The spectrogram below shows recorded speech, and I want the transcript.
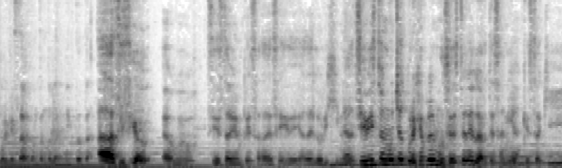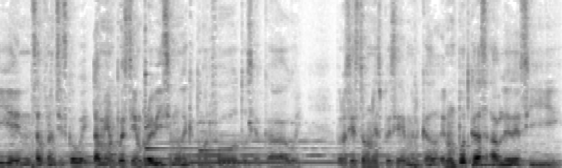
Porque estaba contando la anécdota. Ah, sí, sí, huevo. Sí, está bien pesada esa idea del original. Sí, he visto en muchos, por ejemplo, el museo este de la artesanía que está aquí en San Francisco, güey. También, pues, tienen prohibidísimo de que tomar fotos y acá, güey. Pero sí está una especie de mercado. En un podcast hablé de si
